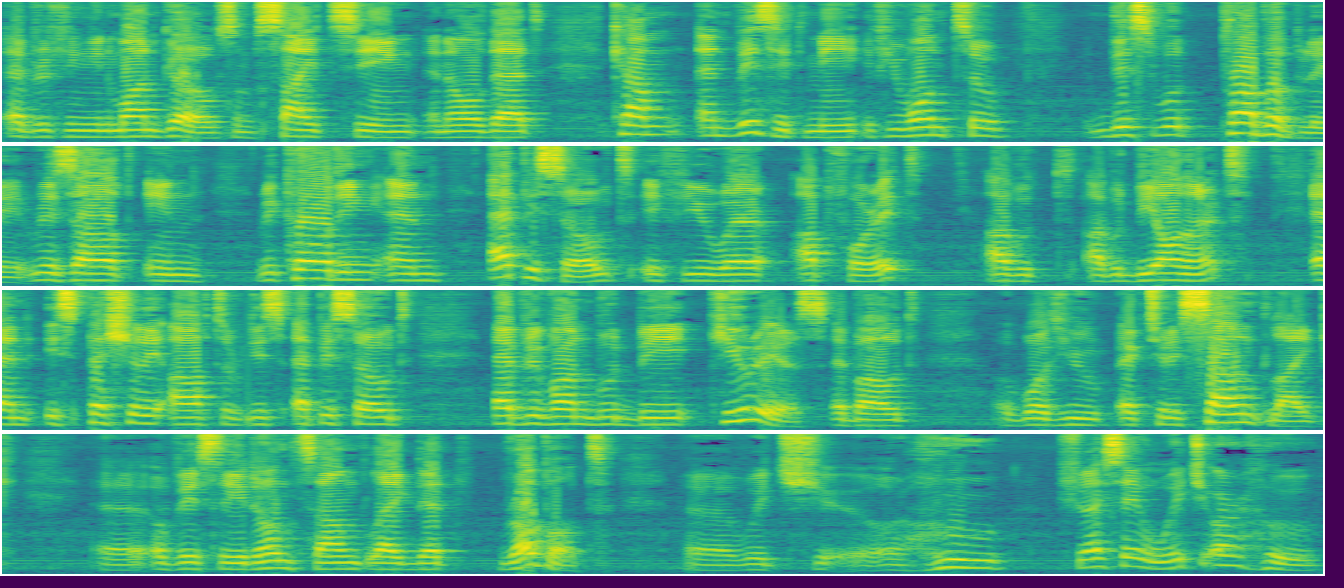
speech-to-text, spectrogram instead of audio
everything in one go, some sightseeing and all that. Come and visit me if you want to. This would probably result in recording an episode if you were up for it. I would I would be honored, and especially after this episode, everyone would be curious about what you actually sound like obviously you don't sound like that robot, uh, which or who should I say which or who?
